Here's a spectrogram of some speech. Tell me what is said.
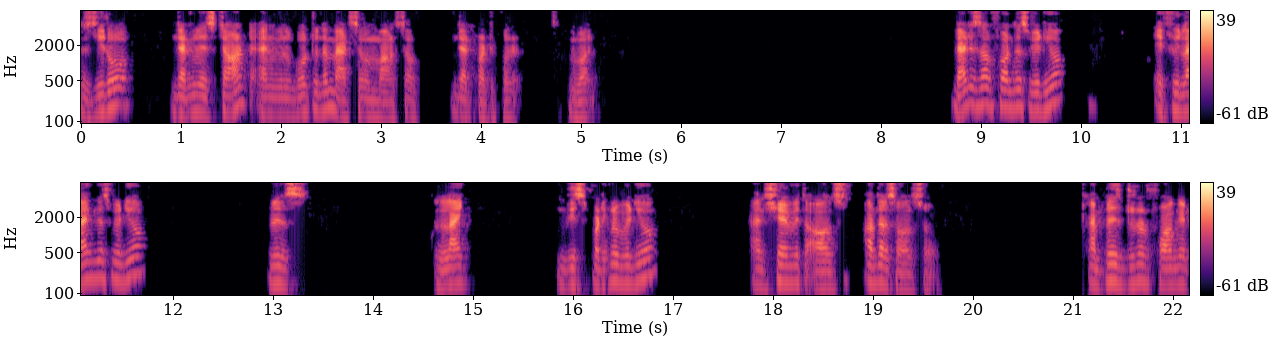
Zero that will start and will go to the maximum marks of that particular one. That is all for this video. If you like this video, please like this particular video and share with also, others also. And please do not forget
